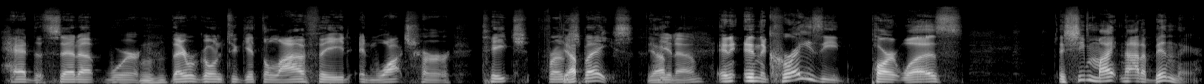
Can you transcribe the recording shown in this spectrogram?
had the setup where Mm-hmm. they were going to get the live feed and watch her teach from Yep. space. Yep. You know, And and the crazy part was is she might not have been there.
